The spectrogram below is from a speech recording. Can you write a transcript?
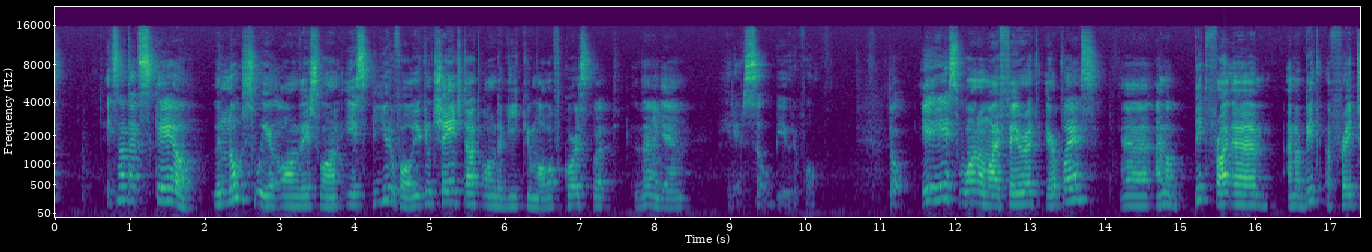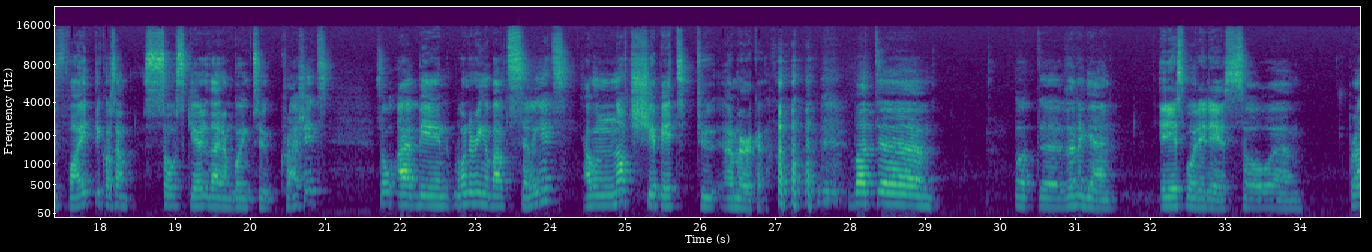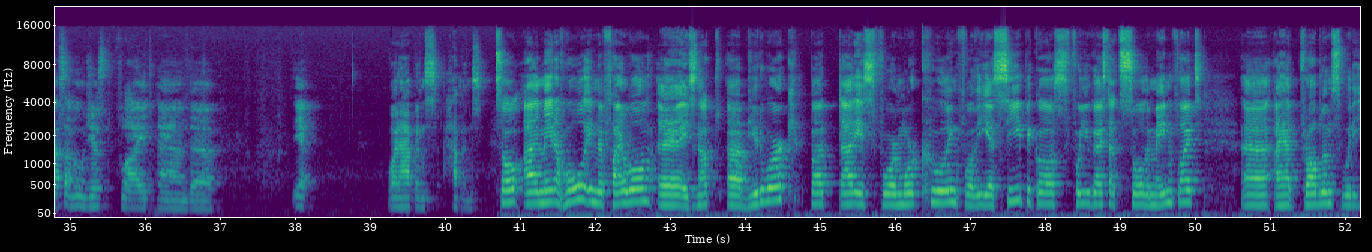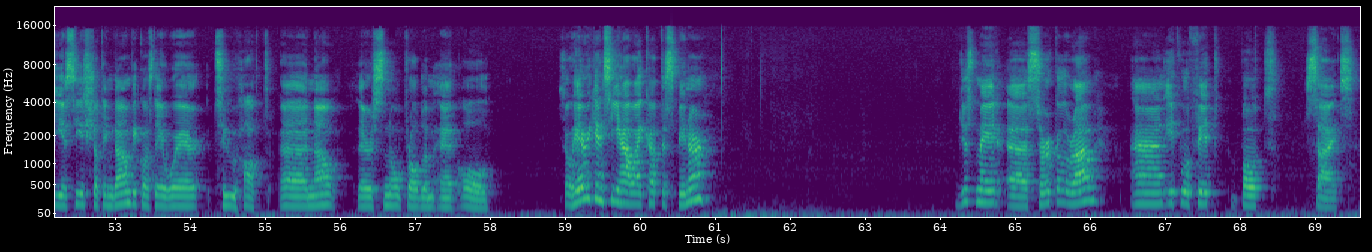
it's not that scale. The nose wheel on this one is beautiful. You can change that on the VQ model, of course, but then again, it is so beautiful. So it is one of my favorite airplanes. Uh, I'm a bit um, I'm a bit afraid to fly it because I'm so scared that I'm going to crash it. So I've been wondering about selling it. I will not ship it to America. but um, but uh, then again, it is what it is. So um, perhaps I will just fly it and uh, yeah, what happens happens. So I made a hole in the firewall. Uh, it's not uh, beauty work, but that is for more cooling for the ESC because for you guys that saw the maiden flight, uh, I had problems with the ESCs shutting down because they were too hot. Uh, now there's no problem at all. So here we can see how I cut the spinner. Just made a circle around and it will fit both sides.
